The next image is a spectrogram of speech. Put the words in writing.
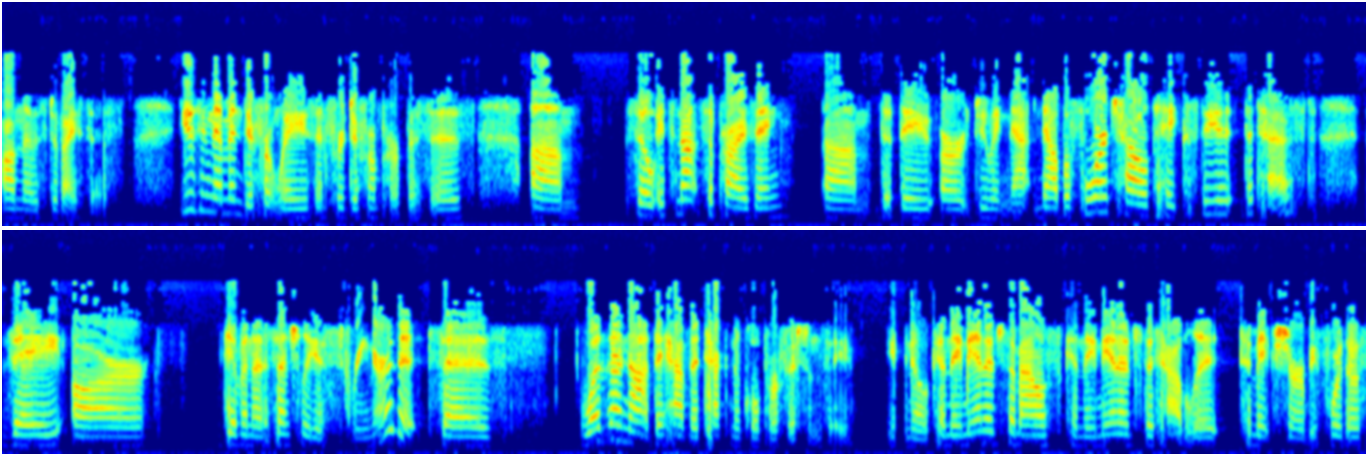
on those devices, using them in different ways and for different purposes. Um, so it's not surprising um, that they are doing that. Now, before a child takes the, the test, they are given essentially a screener that says whether or not they have the technical proficiency. You know, can they manage the mouse? Can they manage the tablet to make sure before those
